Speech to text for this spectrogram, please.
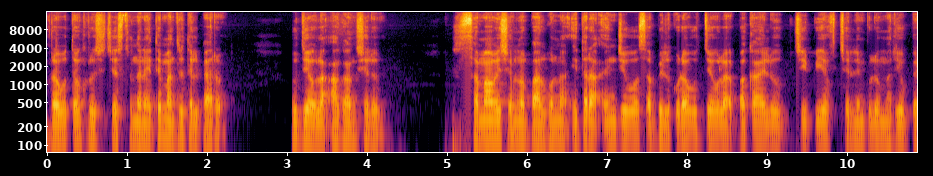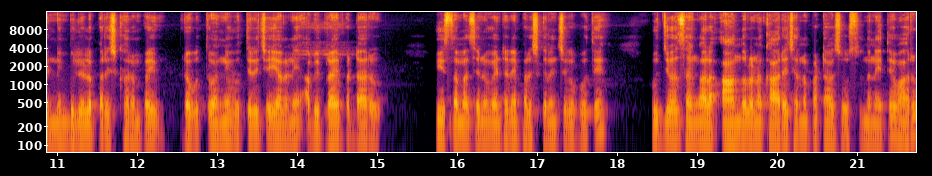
ప్రభుత్వం కృషి చేస్తుందని అయితే మంత్రి తెలిపారు. ఉద్యోగుల ఆకాంక్షలు. సమావేశంలో పాల్గొన్న ఇతర ఎన్జిఓ సభ్యులు కూడా ఉద్యోగుల బకాయిలు జీపీఎఫ్ చెల్లింపులు మరియు పెండింగ్ బిల్లుల పరిష్కారంపై ప్రభుత్వాన్ని ఒత్తిడి చేయాలని అభిప్రాయపడ్డారు. ఈ సమస్యను వెంటనే పరిష్కరించకపోతే ఉద్యోగ సంఘాల ఆందోళన కార్యాచరణ పట్టాల్సి వస్తుందని అయితే వారు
